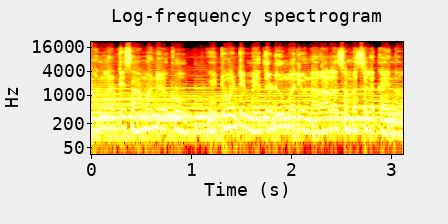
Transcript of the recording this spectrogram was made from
మనలాంటి సామాన్యులకు ఎటువంటి మెదడు మరియు నరాల సమస్యలకైనా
